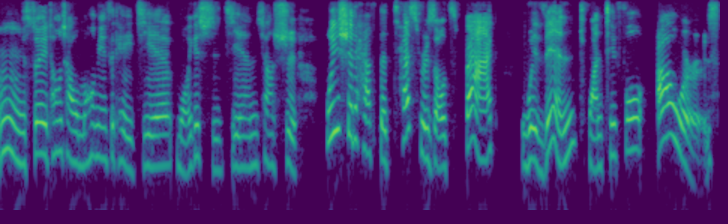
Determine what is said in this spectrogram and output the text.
嗯，所以通常我们后面是可以接某一个时间，像是 We should have the test results back within twenty four hours。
